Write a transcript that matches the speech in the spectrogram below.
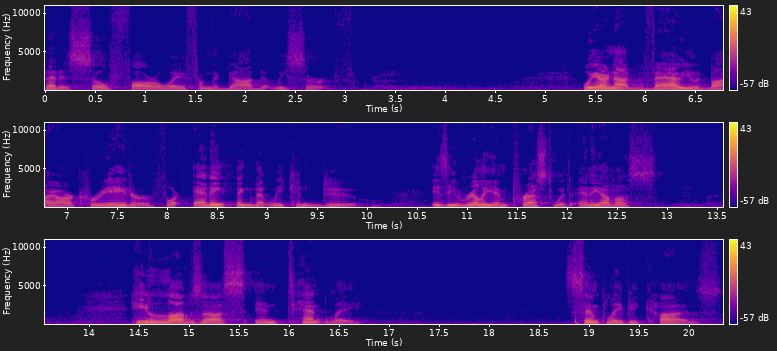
That is so far away from the God that we serve. We are not valued by our Creator for anything that we can do. Is He really impressed with any of us? He loves us intently simply because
